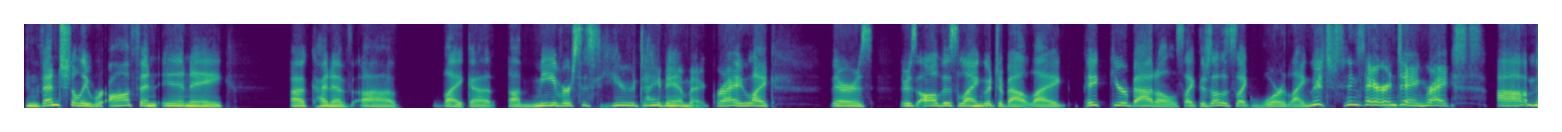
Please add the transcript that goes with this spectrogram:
conventionally, we're often in a, a kind of uh, like a, a me versus you dynamic, right? Like there's, there's all this language about like pick your battles. Like there's all this like war language in parenting, right? Um,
